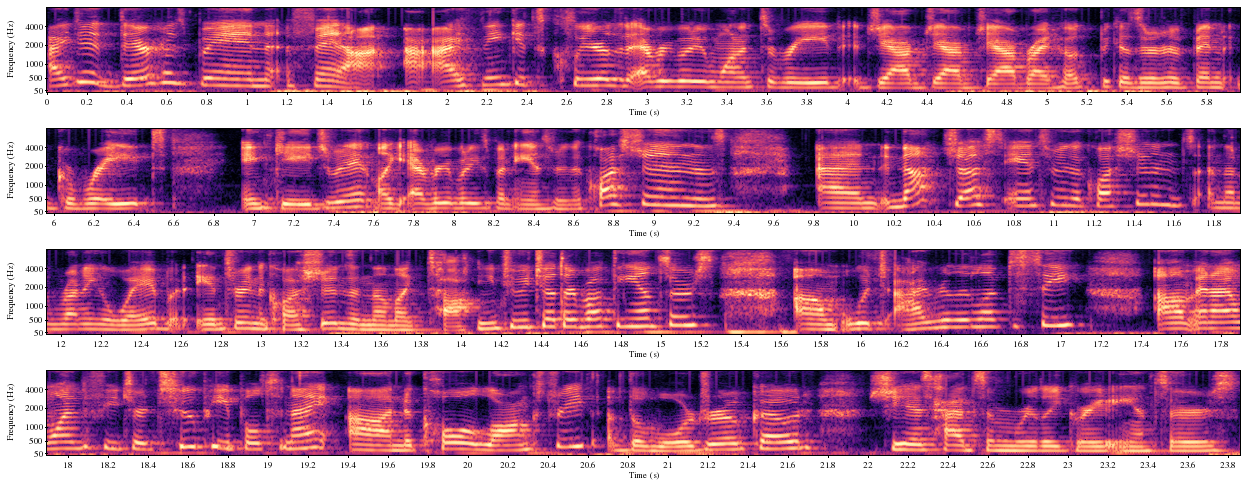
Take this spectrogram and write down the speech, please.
I did. There has been fan. I, I, think it's clear that everybody wanted to read jab, jab, jab, right hook because there has been great engagement. Like everybody's been answering the questions and not just answering the questions and then running away, but answering the questions and then like talking to each other about the answers, um, which I really love to see. Um, and I wanted to feature two people tonight. Uh, Nicole Longstreet of the Wardrobe Code. She has had some really great answers.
